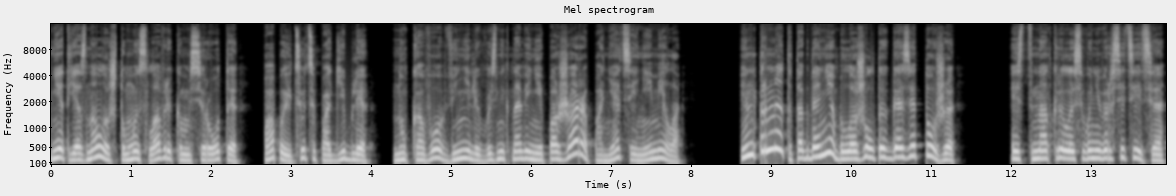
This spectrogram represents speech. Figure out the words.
Нет, я знала, что мы с Лавриком сироты, папа и тетя погибли, но кого обвинили в возникновении пожара, понятия не имела. Интернета тогда не было, желтых газет тоже. Истина открылась в университете.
